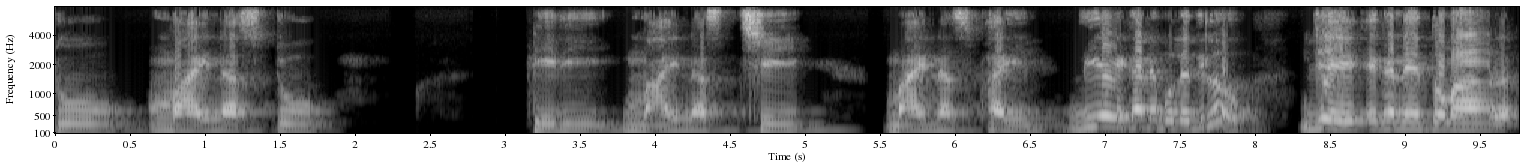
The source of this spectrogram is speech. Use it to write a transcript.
two minus two, three minus three minus five দিয়ে এখানে বলে দিল যে এখানে তোমার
